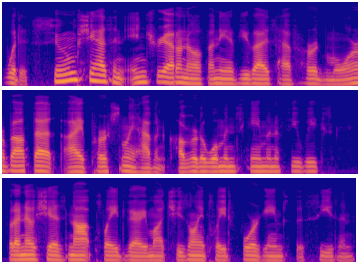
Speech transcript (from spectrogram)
would assume she has an injury. I don't know if any of you guys have heard more about that. I personally haven't covered a women's game in a few weeks, but I know she has not played very much. She's only played four games this season.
